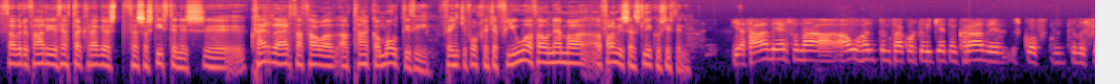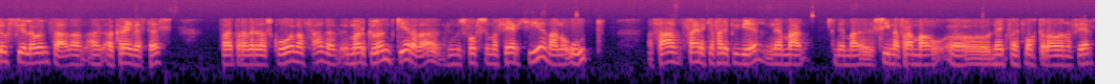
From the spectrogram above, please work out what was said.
það verður farið í þetta krefjast þessa skýrtinnis, uh, hverra er það þá að, að taka á móti því? Fengi fólk ekki að fljúa þá nema að framvísa slíku skýrtinni? Já, það er svona áhöldum það hvort við getum krafið sko flugfélag um það að, að, að krefjast þess. Það er bara verið að skoða það að mörg lönd gera það, fólk sem að fer hérðan og út að það fær ekki að fara upp í vél nema, nema sína fram á neikvægt vottur á þannig fyrr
